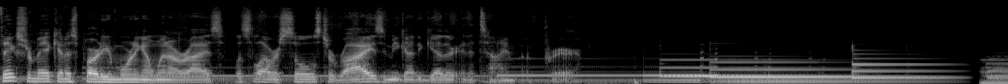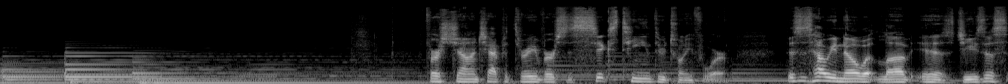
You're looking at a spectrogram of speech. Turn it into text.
Thanks for making us part of your morning on When I Rise. Let's allow our souls to rise and meet God together in a time of prayer. First John chapter 3 verses 16 through 24. This is how we know what love is. Jesus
